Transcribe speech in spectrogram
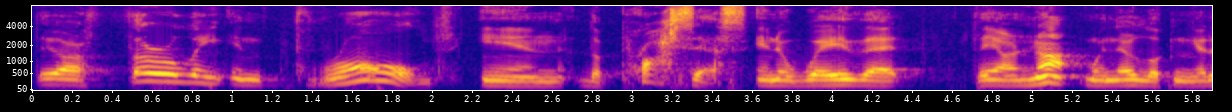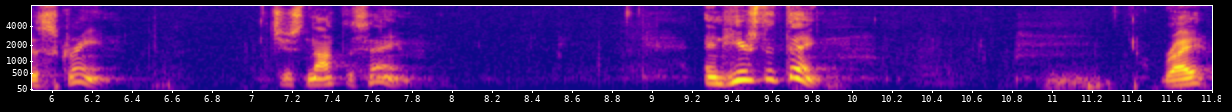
they are thoroughly enthralled in the process in a way that they are not when they're looking at a screen. It's just not the same. And here's the thing, right?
